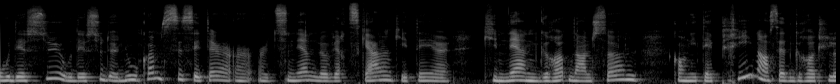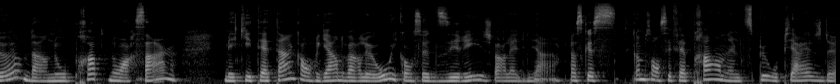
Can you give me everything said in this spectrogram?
au-dessus, au-dessus de nous, comme si c'était un, tunnel vertical qui, était, euh, qui menait à une grotte dans le sol, qu'on était pris dans cette grotte-là, dans nos propres noirceurs, mais qui était temps qu'on regarde vers le haut et qu'on se dirige vers la lumière. Parce que c'est comme si on s'est fait prendre un petit peu au piège de,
